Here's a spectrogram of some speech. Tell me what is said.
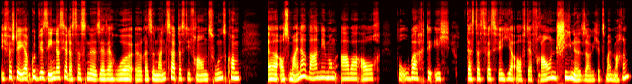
ich verstehe. Ja, gut, wir sehen das ja, dass das eine sehr, sehr hohe äh, Resonanz hat, dass die Frauen zu uns kommen. Äh, aus meiner Wahrnehmung aber auch beobachte ich, dass das, was wir hier auf der Frauenschiene, sage ich jetzt mal, machen,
